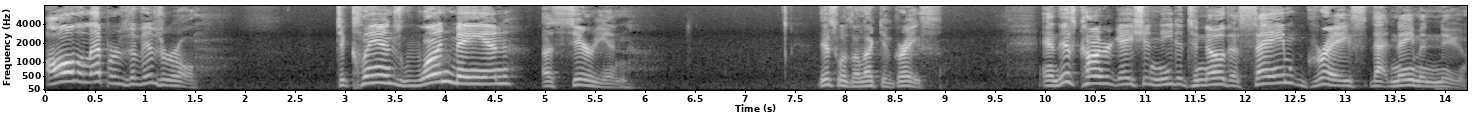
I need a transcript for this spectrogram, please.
all the lepers of Israel to cleanse one man, a Syrian. This was elective grace. And this congregation needed to know the same grace that Naaman knew.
